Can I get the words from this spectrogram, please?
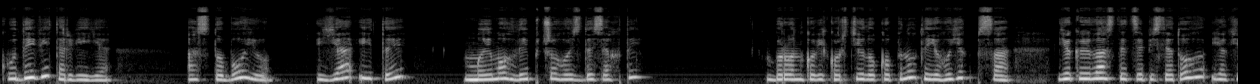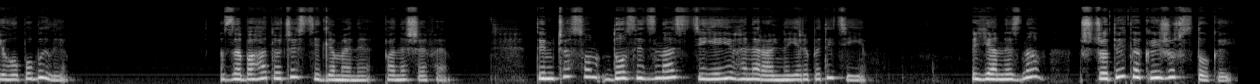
куди вітер віє, а з тобою я і ти ми могли б чогось досягти. Бронкові кортіло копнути його, як пса, який ластиться після того, як його побили. Забагато честі для мене, пане шефе. Тим часом досить з нас цієї генеральної репетиції. Я не знав, що ти такий жорстокий.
